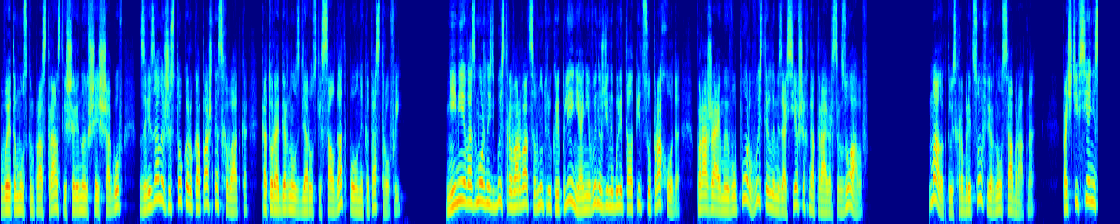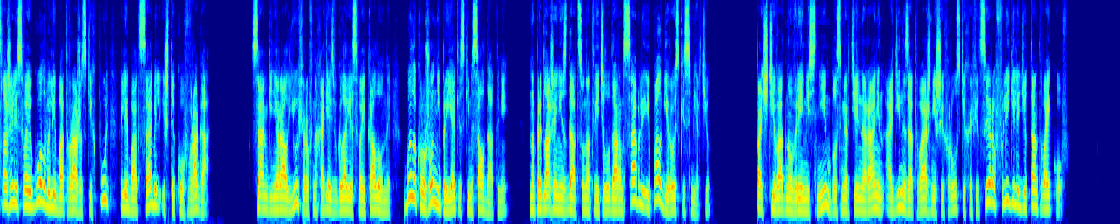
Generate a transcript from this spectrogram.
В этом узком пространстве шириной в шесть шагов завязалась жестокая рукопашная схватка, которая обернулась для русских солдат полной катастрофой. Не имея возможности быстро ворваться внутрь укрепления, они вынуждены были толпиться у прохода, поражаемые в упор выстрелами засевших на траверсах зуавов. Мало кто из храбрецов вернулся обратно. Почти все они сложили свои головы либо от вражеских пуль, либо от сабель и штыков врага. Сам генерал Юферов, находясь в голове своей колонны, был окружен неприятельскими солдатами. На предложение сдаться он ответил ударом сабли и пал геройской смертью. Почти в одно время с ним был смертельно ранен один из отважнейших русских офицеров флигель-адъютант Вайков.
